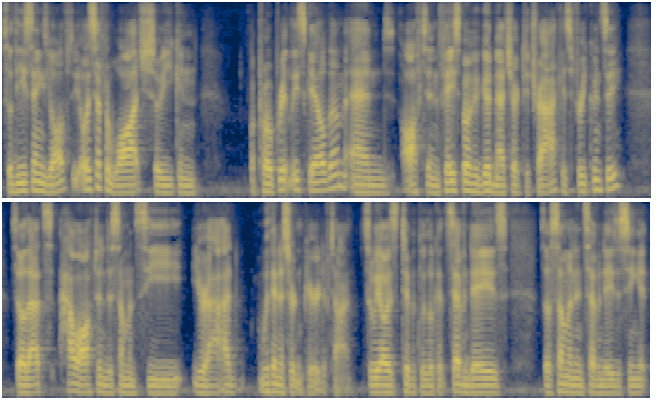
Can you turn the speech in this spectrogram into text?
So these things you always have to watch so you can appropriately scale them. And often Facebook, a good metric to track is frequency. So that's how often does someone see your ad within a certain period of time. So we always typically look at seven days. So if someone in seven days is seeing it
